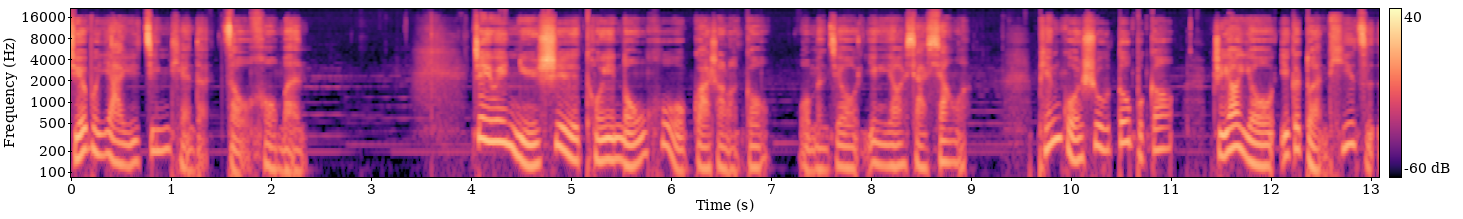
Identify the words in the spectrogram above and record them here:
绝不亚于今天的走后门。这位女士同一农户挂上了钩，我们就应邀下乡了。苹果树都不高，只要有一个短梯子，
